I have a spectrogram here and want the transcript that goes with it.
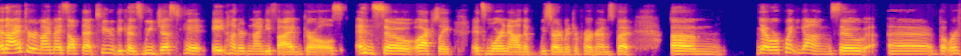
and I have to remind myself that too because we just hit 895 girls. And so well, actually it's more now that we started winter programs, but um yeah, we're quite young. So uh but we're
